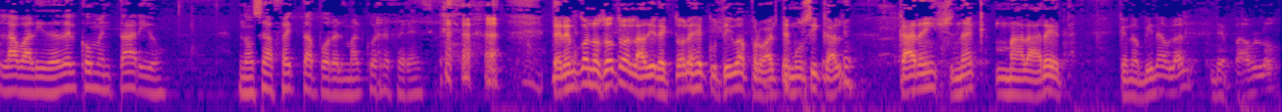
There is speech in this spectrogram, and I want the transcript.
la validez del comentario no se afecta por el marco de referencia. Tenemos con nosotros a la directora ejecutiva Pro Arte Musical, Karen Schneck Malaret, que nos viene a hablar de Pablo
